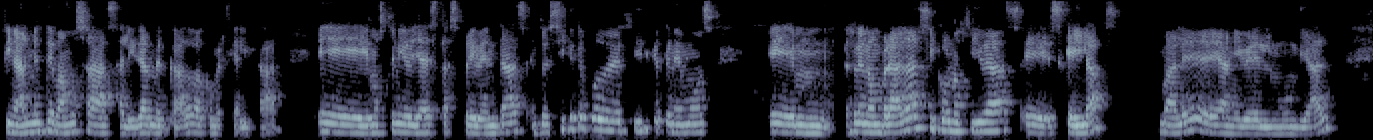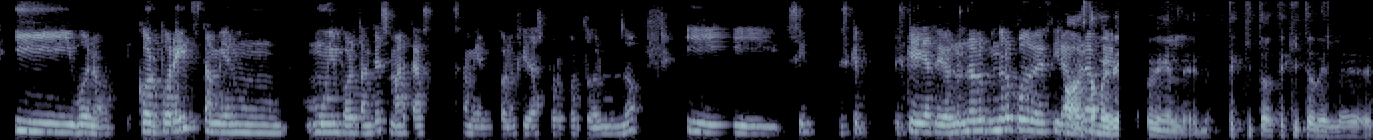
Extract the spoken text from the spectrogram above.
finalmente vamos a salir al mercado a comercializar. Eh, hemos tenido ya estas preventas, entonces sí que te puedo decir que tenemos em, renombradas y conocidas eh, scale-ups, ¿vale? Eh, a nivel mundial. Y bueno, corporates también muy importantes, marcas también conocidas por, por todo el mundo. y sí, es que es que ya te digo, no, lo, puedo decir no, ahora. Está muy bien, muy bien. te quito, te quito del, eh,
